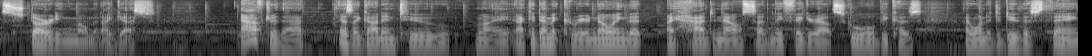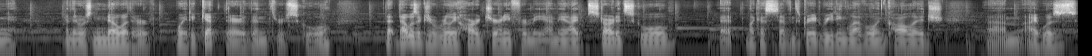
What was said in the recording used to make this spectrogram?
starting moment, I guess. After that, as I got into my academic career, knowing that I had to now suddenly figure out school because I wanted to do this thing and there was no other way to get there than through school, that, that was actually a really hard journey for me. I mean, I started school at like a seventh grade reading level in college. Um, I was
